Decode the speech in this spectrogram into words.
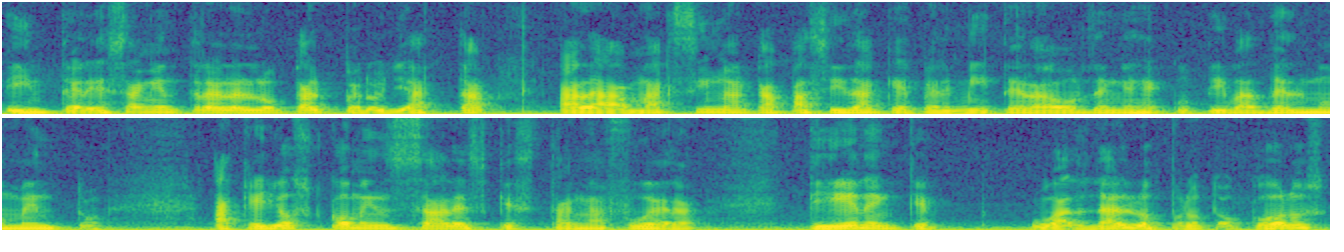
interesan entrar al local, pero ya está a la máxima capacidad que permite la orden ejecutiva del momento, aquellos comensales que están afuera tienen que guardar los protocolos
